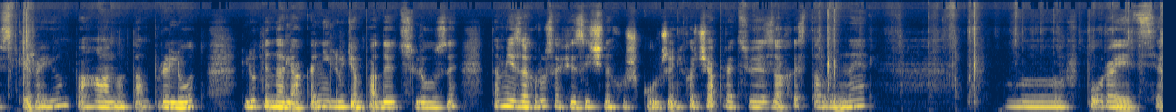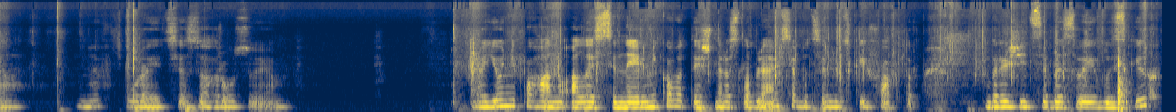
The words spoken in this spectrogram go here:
Синельниківський район погано, там прильот, люди налякані, людям падають сльози. Там є загроза фізичних ушкоджень, хоча працює захист, але не е, впорається, не впорається з загрозою. В районі погано, але Синельникова теж не розслабляємося, бо це людський фактор. Бережіть себе, своїх близьких,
